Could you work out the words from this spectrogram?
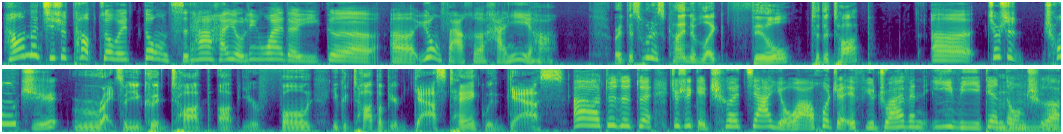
好，那其实 top 作为动词，它还有另外的一个呃用法和含义哈， Right, this one is kind of like fill to the top. 呃，就是充值。 Right, so you could top up your phone, you could top up your gas tank with gas. 啊，对对对，就是给车加油啊，或者 if you drive an EV 电动车、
